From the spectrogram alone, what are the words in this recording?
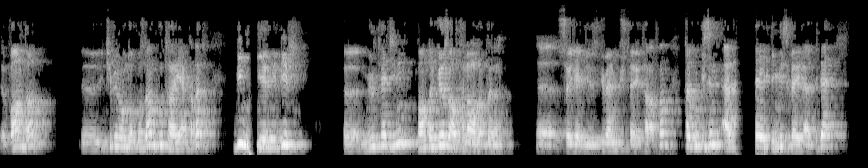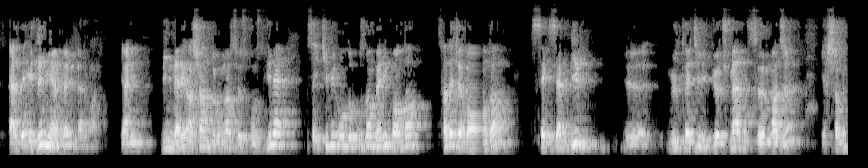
e, Van'da e, 2019'dan bu tarihe kadar 1021 e, mültecinin Van'da gözaltına alındığını e, söyleyebiliriz güvenlik güçleri tarafından. Tabii bu bizim elde ettiğimiz veriler. Bir de elde edemeyen veriler var. Yani binleri aşan durumlar söz konusu. Yine mesela 2019'dan beri Van'da sadece Van'da 81 e, mülteci, göçmen, sığınmacı yaşamını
